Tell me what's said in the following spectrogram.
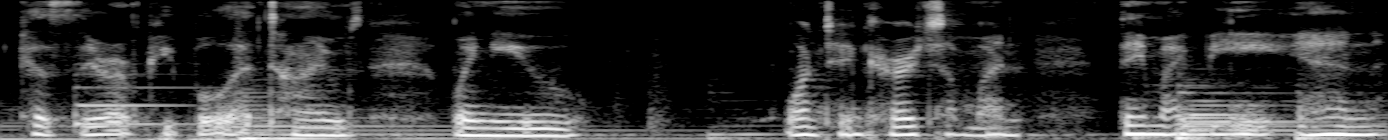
Because there are people at times when you want to encourage someone, they might be in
